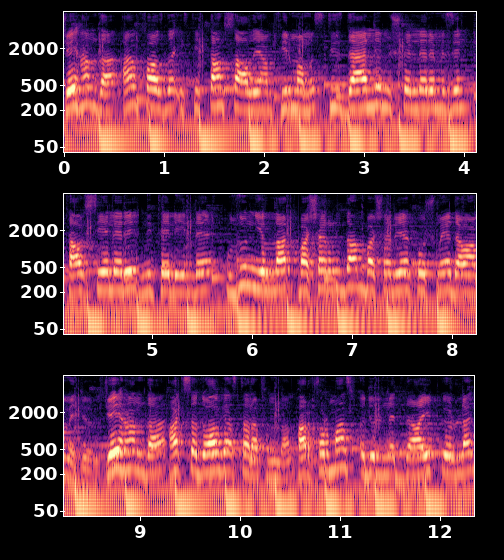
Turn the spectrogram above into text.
Ceyhan'da en fazla istihdam sağlayan firmamız. Siz değerli müşterilerimizin tavsiyeleri niteliğinde uzun yıllar başarıdan başarıya koşmaya devam ediyoruz. Ceyhan'da Aksa Doğalgaz tarafından performans ödülüne layık görülen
